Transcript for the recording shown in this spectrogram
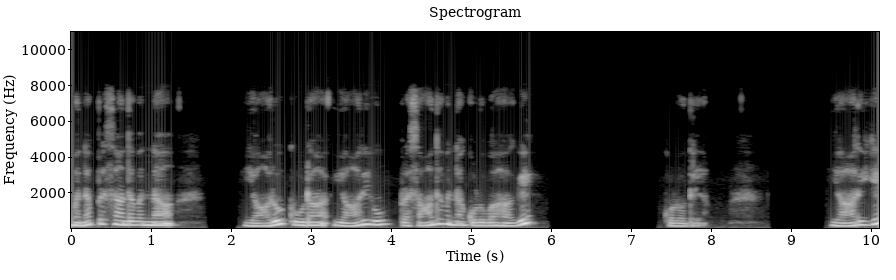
ಮನಪ್ರಸಾದವನ್ನು ಯಾರೂ ಕೂಡ ಯಾರಿಗೂ ಪ್ರಸಾದವನ್ನು ಕೊಡುವ ಹಾಗೆ ಕೊಡೋದಿಲ್ಲ. ಯಾರಿಗೆ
